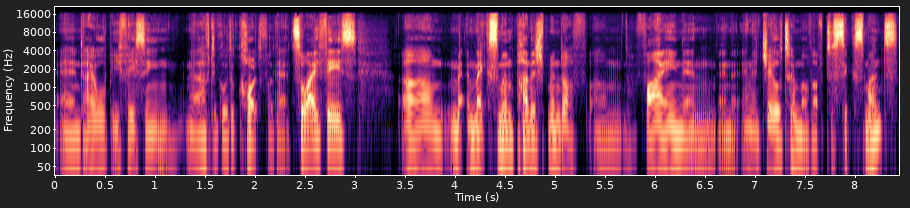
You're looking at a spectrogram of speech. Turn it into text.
and I will be facing. I have to go to court for that. So I face um, ma- maximum punishment of um, fine and, and and a jail term of up to six months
